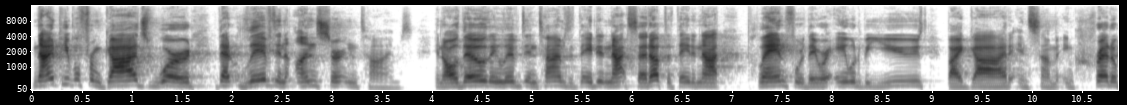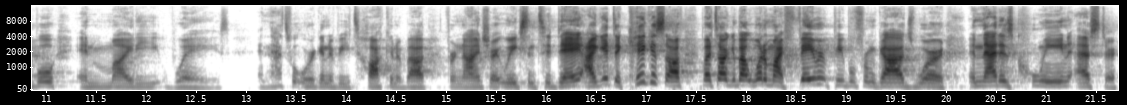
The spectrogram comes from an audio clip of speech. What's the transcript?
nine people from God's word that lived in uncertain times. And although they lived in times that they did not set up, that they did not plan for, they were able to be used by God in some incredible and mighty ways. And that's what we're going to be talking about for nine straight weeks. And today I get to kick us off by talking about one of my favorite people from God's Word, and that is Queen Esther.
